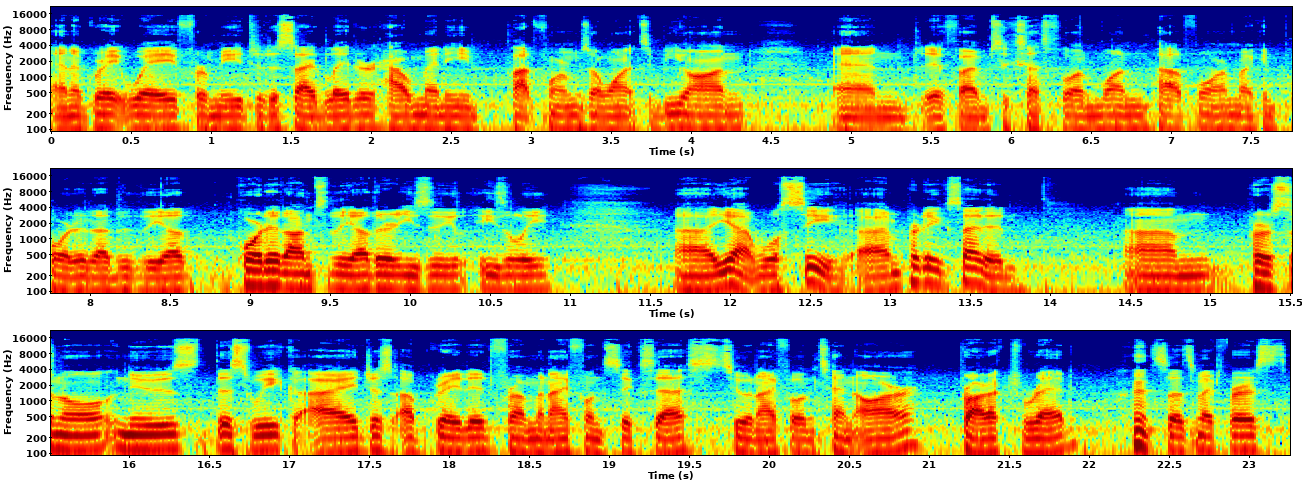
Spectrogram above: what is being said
and a great way for me to decide later how many platforms I want it to be on. And if I'm successful on one platform, I can port it onto the other, port it onto the other easily. Easily, uh, yeah, we'll see. I'm pretty excited. Um, personal news this week: I just upgraded from an iPhone 6s to an iPhone 10r, product red. so it's my first,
